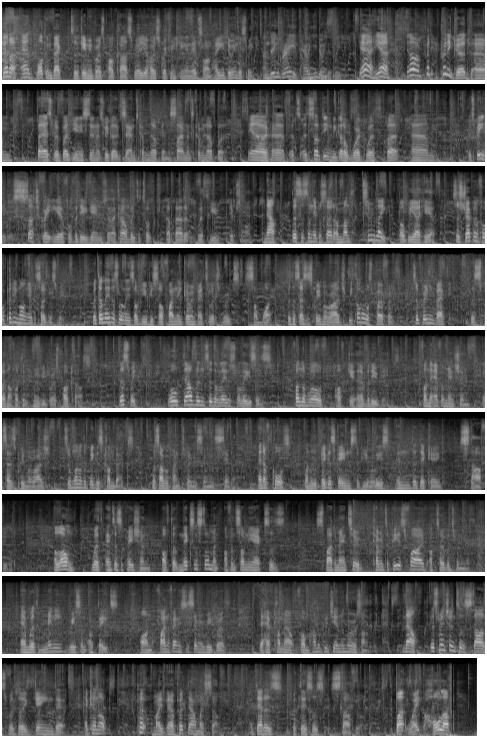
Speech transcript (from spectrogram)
Kia ora, and welcome back to the Gaming Bros podcast. We're your hosts, Rick and King and Epsilon. How are you doing this week? I'm doing great. How are you doing this week? Yeah, yeah. You know, I'm pretty pretty good. Um, but as we're both uni students, we've got exams coming up and assignments coming up. But you know, uh, it's it's something we got to work with. But um, it's been such a great year for video games, and I can't wait to talk about it with you, Epsilon. Now, this is an episode a month too late, but we are here. So strap in for a pretty long episode this week. With the latest release of Ubisoft finally going back to its roots somewhat with Assassin's Creed Mirage, we thought it was perfect to bring back this spin off of the Movie Bros podcast. This week, we'll delve into the latest releases from the world of uh, video games, from the aforementioned Assassin's Creed Mirage to one of the biggest comebacks with Cyberpunk 2077, and of course, one of the biggest games to be released in the decade, Starfield along with anticipation of the next installment of Insomniac's Spider-Man 2 coming to PS5 October 20th, and with many recent updates on Final Fantasy VII Rebirth that have come out from Hamaguchi and Nomura-san. Now, let's venture into the stars with a game that I cannot put my uh, put down myself, and that is Bethesda's Starfield. But wait, hold up!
